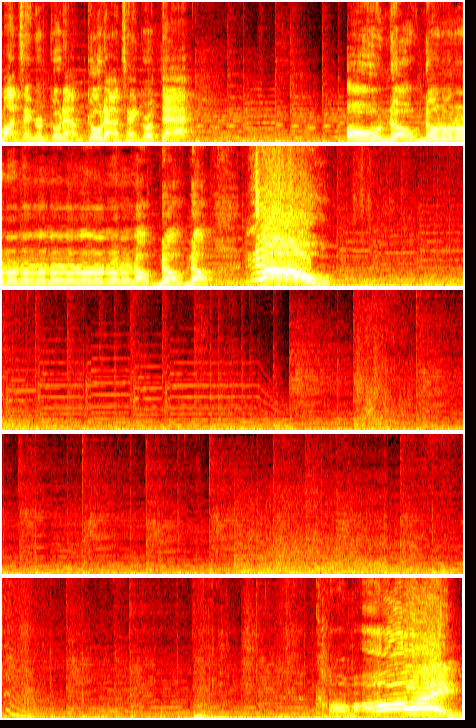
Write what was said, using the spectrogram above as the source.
Come on, Tangrowth, go down. Go down, Tangrowth. That. Oh, no, no. No, no, no, no, no, no, no, no, no, no, no, no, no, no. No! Come on!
